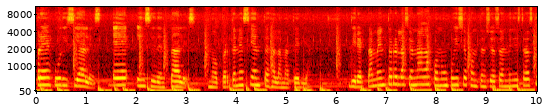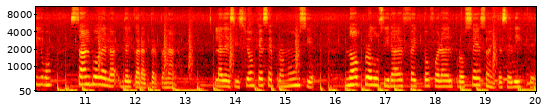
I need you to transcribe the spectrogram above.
prejudiciales e incidentales no pertenecientes a la materia, directamente relacionadas con un juicio contencioso administrativo, salvo del carácter penal. La decisión que se pronuncie no producirá efecto fuera del proceso en que se dicte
